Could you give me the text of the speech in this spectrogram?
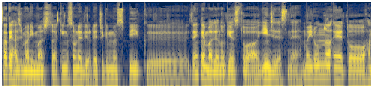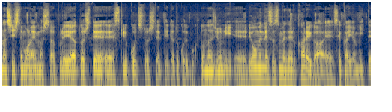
さて始まりました。キングソンレディオレッチギムスピーク。前回までのゲストは銀次ですね。まあいろんなえっ、と話してもらいました。プレイヤーとして、えースキルコーチとしてっていったところで僕と同じように、えー両面で進めている。彼が、えー世界を見て、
